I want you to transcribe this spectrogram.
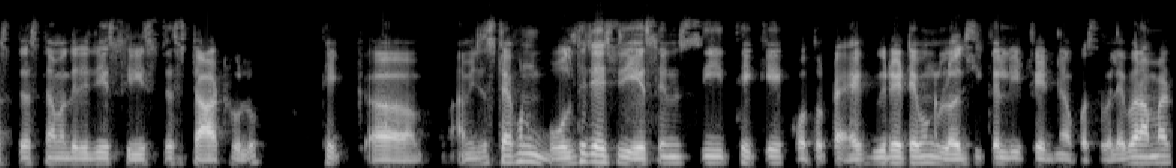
আস্তে আস্তে আমাদের এই যে সিরিজটা স্টার্ট হলো। ঠিক আমি জাস্ট এখন বলতে চাইছি যে এসএমসি থেকে কতটা অ্যাকুরেট এবং লজিক্যালি ট্রেড নেওয়া পসিবল এবার আমার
